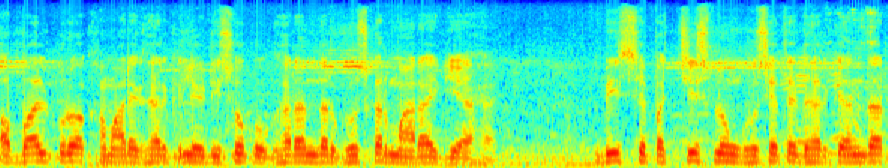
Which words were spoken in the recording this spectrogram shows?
और बलपूर्वक हमारे घर की लेडीज़ों को घर अंदर घुसकर मारा गया है। 20 से 25 लोग घुसे थे घर के अंदर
